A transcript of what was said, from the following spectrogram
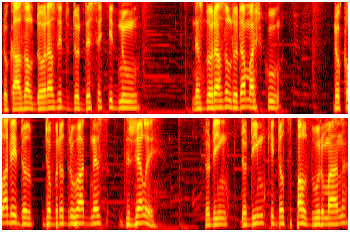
Dokázal dorazit do deseti dnů. Dnes dorazil do Damašku. Doklady do dobrodruha dnes dřeli. Do, dým, do dýmky docpal Durman.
